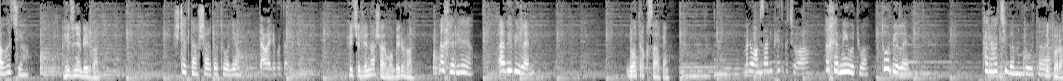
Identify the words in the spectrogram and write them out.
ئەوە چیە؟ هیچ نیە بێریڤان شتێکتان شاردۆتەوە لێم داوای لێ بردن دەکەم هیچت لێ ناشارمەوە بێریڤان نەخێر هەیە ئەبێ بیڵێن دواتر قساکەین من و ئەمزانی پێت گوتووە ئەخێر نەیوتووە تۆ بیڵێ تەرهاچی بە من بووتە دکتۆرە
